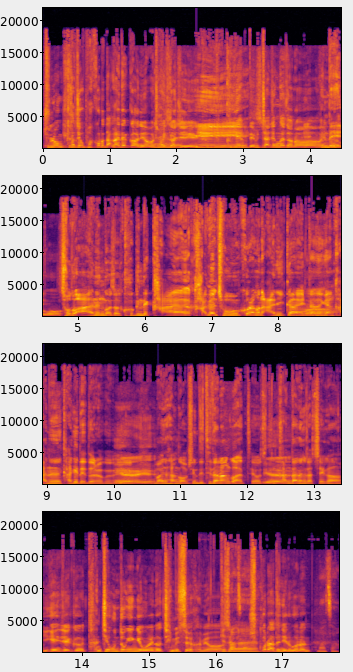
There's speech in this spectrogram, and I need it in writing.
줄넘기 가지고 밖으로 나가야 될 거 아니야, 막 저기까지. 예, 그, 예, 그게 예, 내면 그죠. 짜증 나잖아. 근데 힘들고. 저도 아는 거죠. 거 근데 가 가면 좋을 거란 건 아니까 일단은 어. 그냥 가는 가게 되더라고요. 예. 예, 예. 많이 상관없이. 근데 대단한 것 같아요. 지금 예. 간다는 것 자체가. 이게 이제 그 단체 운동인 경우에는 재밌어요, 가면. 그죠. 예. 축구라든지 이런 거는 맞아.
